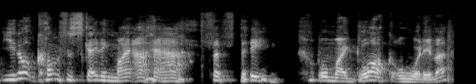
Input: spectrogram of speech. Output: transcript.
you're not confiscating my AR 15 or my Glock or whatever.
